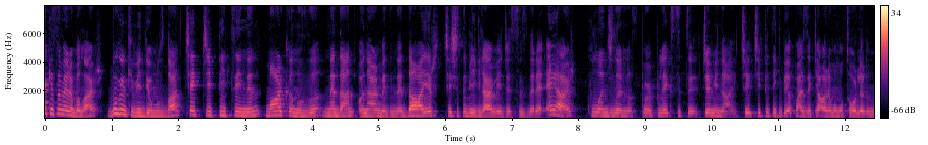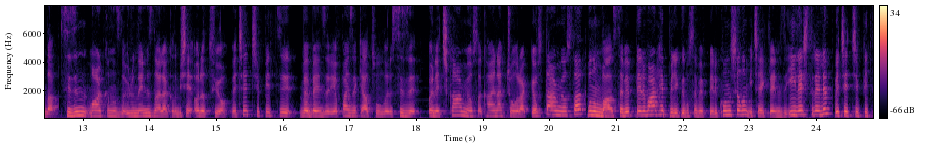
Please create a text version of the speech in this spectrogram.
Herkese merhabalar. Bugünkü videomuzda ChatGPT'nin markanızı neden önermediğine dair çeşitli bilgiler vereceğiz sizlere. Eğer kullanıcılarınız Perplexity, Gemini, ChatGPT gibi yapay zeka arama motorlarında sizin markanızla, ürünlerinizle alakalı bir şey aratıyor ve ChatGPT ve benzeri yapay zeka tool'ları sizi öne çıkarmıyorsa, kaynakçı olarak göstermiyorsa bunun bazı sebepleri var. Hep birlikte bu sebepleri konuşalım, içeriklerinizi iyileştirelim ve ChatGPT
